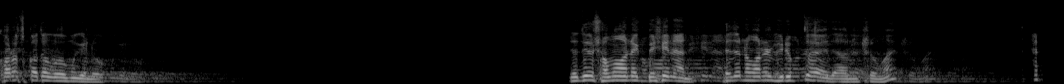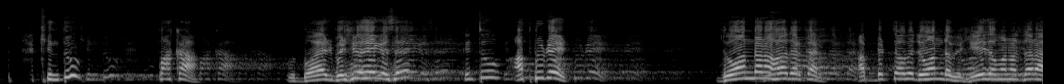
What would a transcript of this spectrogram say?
খরচ কত কমে গেল? যদিও সময় অনেক বেশি নেন, সেজন্য মানুষ বিরক্ত হয়ে যায় অনেক সময়। কিন্তু পাকা। বয়স বেশি হয়ে গেছে, কিন্তু আপ টু ডেট জোয়ানরা না হওয়া দরকার। আপডেট তো হবে জোয়ানরা বেশি। এই জমানার দ্বারা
